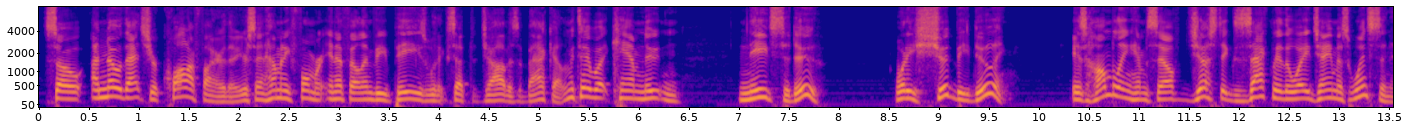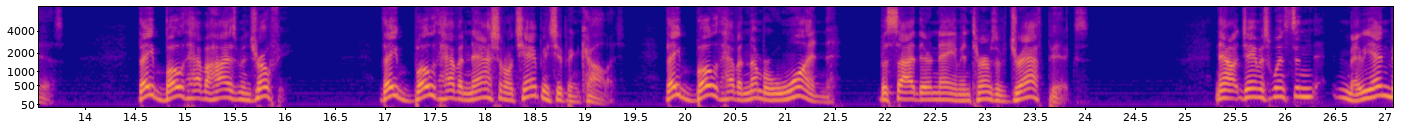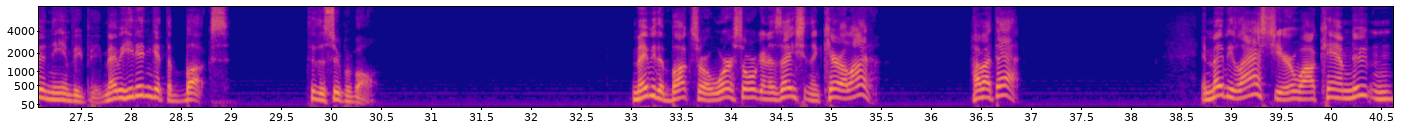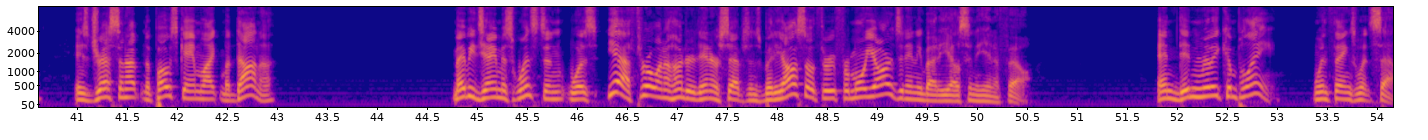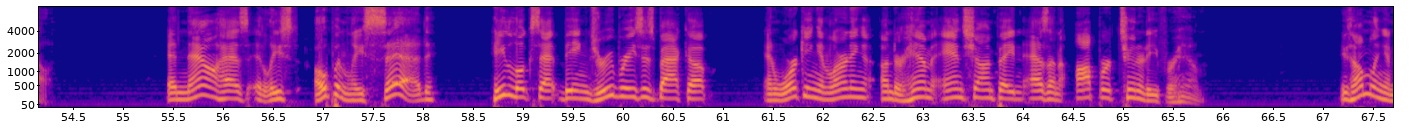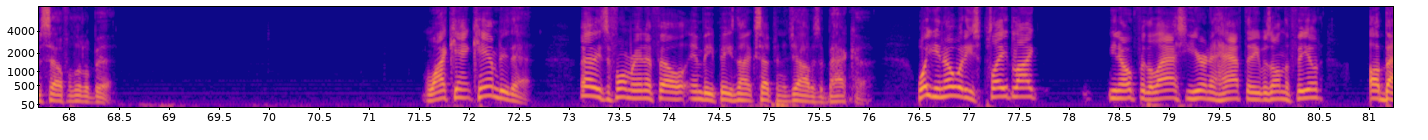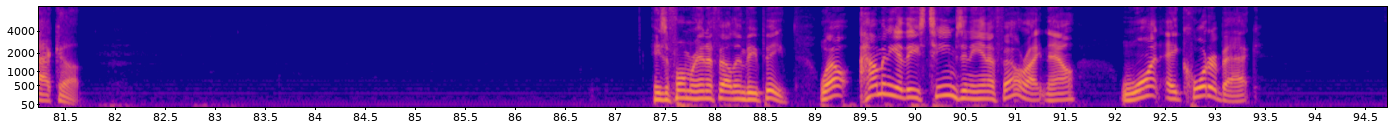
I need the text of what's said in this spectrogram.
So I know that's your qualifier there. You're saying how many former NFL MVPs would accept a job as a backup? Let me tell you what Cam Newton needs to do. What he should be doing is humbling himself just exactly the way Jameis Winston is. They both have a Heisman Trophy. They both have a national championship in college. They both have a number one beside their name in terms of draft picks. Now, Jameis Winston maybe hadn't been the MVP. Maybe he didn't get the Bucks to the Super Bowl. Maybe the Bucks are a worse organization than Carolina. How about that? And maybe last year, while Cam Newton is dressing up in the postgame like Madonna, maybe Jameis Winston was, yeah, throwing 100 interceptions, but he also threw for more yards than anybody else in the NFL and didn't really complain when things went south. And now has at least openly said he looks at being Drew Brees' backup and working and learning under him and Sean Payton as an opportunity for him. He's humbling himself a little bit. Why can't Cam do that? Well, he's a former NFL MVP. He's not accepting the job as a backup. Well, you know what he's played like, you know, for the last year and a half that he was on the field? A backup. He's a former NFL MVP. Well, how many of these teams in the NFL right now want a quarterback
